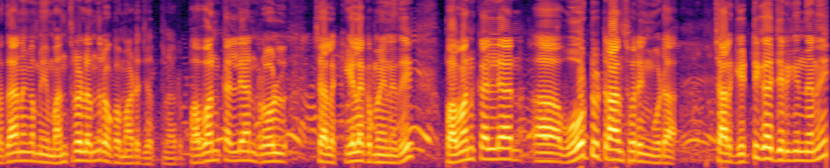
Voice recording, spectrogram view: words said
ప్రధానంగా మీ మంత్రులందరూ ఒక మాట చెప్తున్నారు. పవన్ కళ్యాణ్ రోల్ చాలా కీలకమైనది. పవన్ కళ్యాణ్ ఓటు ట్రాన్స్ఫరింగ్ కూడా చాలా గట్టిగా జరిగిందని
